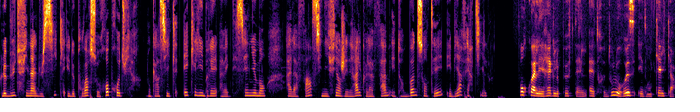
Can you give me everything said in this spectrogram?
Le but final du cycle est de pouvoir se reproduire. Donc un cycle équilibré avec des saignements à la fin signifie en général que la femme est en bonne santé et bien fertile. Pourquoi les règles peuvent-elles être douloureuses et dans quel cas?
